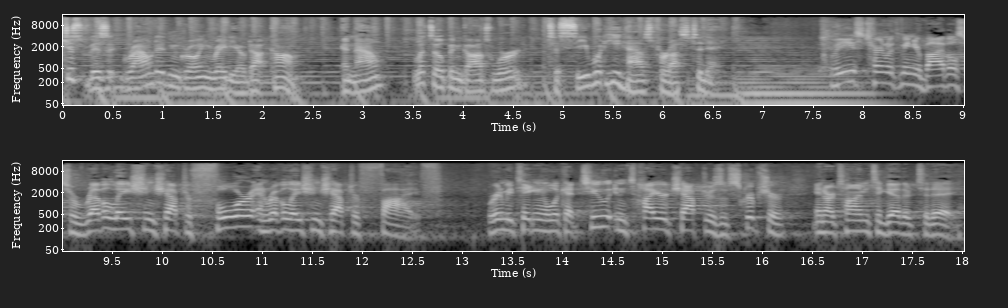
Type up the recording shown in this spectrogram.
just visit groundedandgrowingradio.com. And now, let's open God's Word to see what He has for us today. Please turn with me in your Bibles to Revelation chapter 4 and Revelation chapter 5. We're going to be taking a look at two entire chapters of Scripture in our time together today.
